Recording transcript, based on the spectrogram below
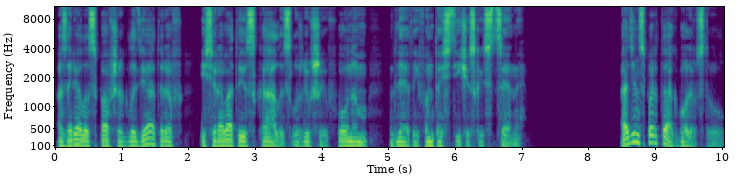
озаряло спавших гладиаторов и сероватые скалы, служившие фоном для этой фантастической сцены. Один Спартак бодрствовал.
